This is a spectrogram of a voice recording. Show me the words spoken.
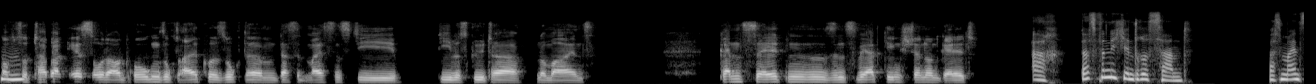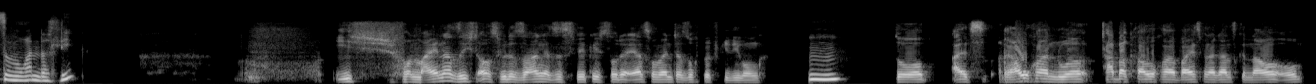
Ob mhm. so Tabak ist oder auch Drogensucht, Alkoholsucht, ähm, das sind meistens die Diebesgüter Nummer eins. Ganz selten sind es Wertgegenstände und Geld. Ach, das finde ich interessant. Was meinst du, woran das liegt? Ich von meiner Sicht aus würde sagen, es ist wirklich so der erste Moment der Suchtbefriedigung. Mhm. So als Raucher, nur Tabakraucher, weiß man ja ganz genau, oh,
